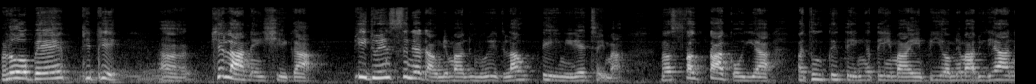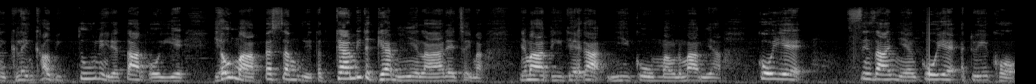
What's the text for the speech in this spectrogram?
ဘလို့ပဲဖြစ်ဖြစ်အာဖြစ်လာနိုင်ရှေကပြည်တွင်းစစ်နဲ့တောင်မြန်မာလူမျိုးတွေဒီလောက်တေနေတဲ့ချိန်မှာနော်စောက်တကိုကြီးကဘသူတေတေငတေမာရင်ပြီးတော့မြန်မာပြည်ထဲကနေဂလိန်ခောက်ပြီးတူးနေတဲ့တကိုကြီးရဲ့ရုံမှာပတ်ဆက်မှုတွေတကံပြီးတကံမြင်လာတဲ့ချိန်မှာမြန်မာပြည်ထဲကညီကိုမောင်နှမများကိုယ့်ရဲ့စဉ်းစားဉာဏ်ကိုယ့်ရဲ့အတွေးခေါ်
